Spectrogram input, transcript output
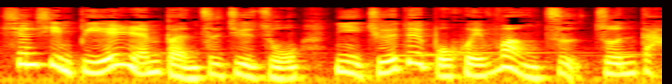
相信别人本自具足，你绝对不会妄自尊大。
